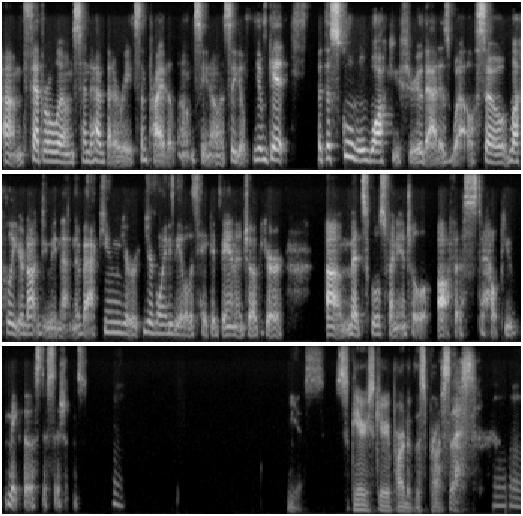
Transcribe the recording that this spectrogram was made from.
um, federal loans tend to have better rates than private loans. You know, so you'll you'll get but the school will walk you through that as well. So luckily you're not doing that in a vacuum. You're you're going to be able to take advantage of your um, med school's financial office to help you make those decisions. Hmm. yes. Scary scary part of this process. Mm-hmm.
